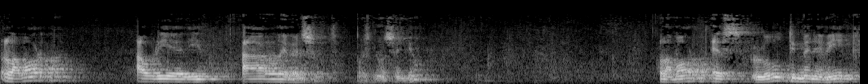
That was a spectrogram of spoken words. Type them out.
la mort hauria dit ara l'he vençut. Doncs pues no senyor. La mort és l'últim enemic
